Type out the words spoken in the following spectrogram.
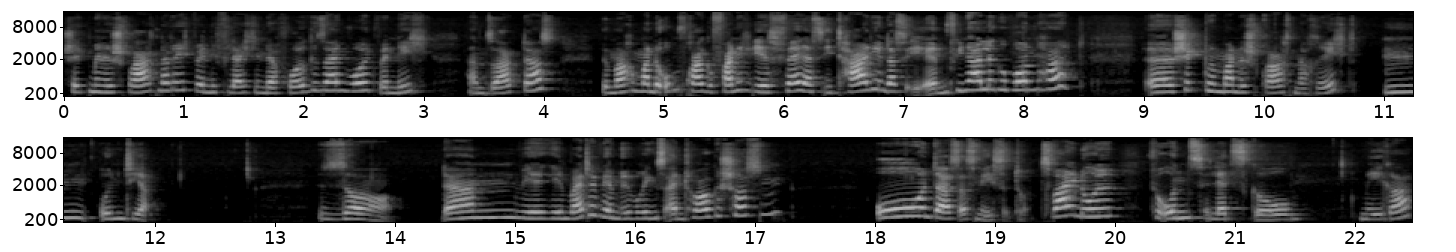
schickt mir eine Sprachnachricht, wenn ihr vielleicht in der Folge sein wollt. Wenn nicht, dann sagt das. Wir machen mal eine Umfrage. Fandet ihr es fair, dass Italien das EM-Finale gewonnen hat? Äh, schickt mir mal eine Sprachnachricht. Mm, und ja. So, dann wir gehen weiter. Wir haben übrigens ein Tor geschossen. Und da ist das nächste Tor. 2-0 für uns. Let's go. Mega.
